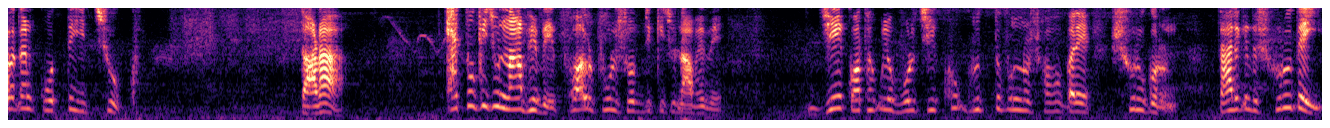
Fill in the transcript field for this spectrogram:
বাগান করতে ইচ্ছুক তারা এত কিছু না ভেবে, ফল, ফুল, সবজি কিছু না ভেবে যে কথাগুলো বলছি খুব গুরুত্বপূর্ণ সহকারে শুরু করুন। তাহলে কিন্তু শুরুতেই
